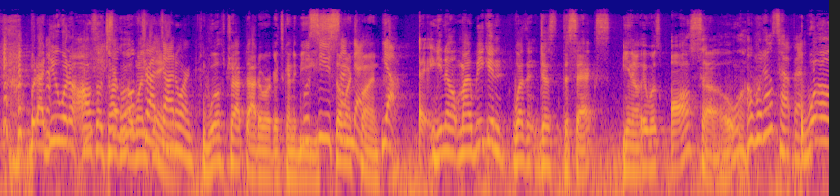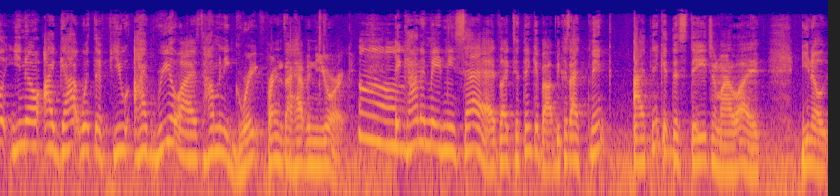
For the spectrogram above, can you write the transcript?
but I do want to also talk So about one thing. wolftrap.org. Wolftrap.org. It's going to be We'll so Sunday. much fun. Yeah. Uh, You know, my weekend wasn't just the sex. You know, it was also. oh, what else happened? Well, you know, I got with a few. I realized how many great friends I have in New York. Aww. It kind of made me sad, like to think about, because I think. I think at this stage in my life, you know,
